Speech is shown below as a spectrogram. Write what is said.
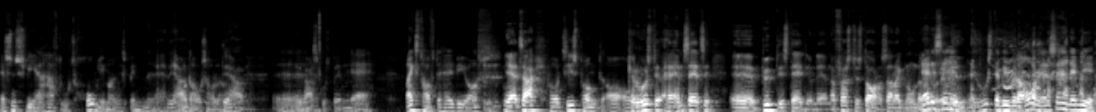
jeg synes, vi har haft utrolig mange spændende ja, det foredragsholdere. Det har vi. Det var sgu spændende. Ja, Brikstofte havde vi jo også. Ja, tak. På et tidspunkt. Og, og... Kan du huske det? Han sagde til, øh, byg det stadion der. Når først det står der, så er der ikke nogen, der Ja, det sagde han. Jeg kan huske, da vi var derovre, der sagde han nemlig,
